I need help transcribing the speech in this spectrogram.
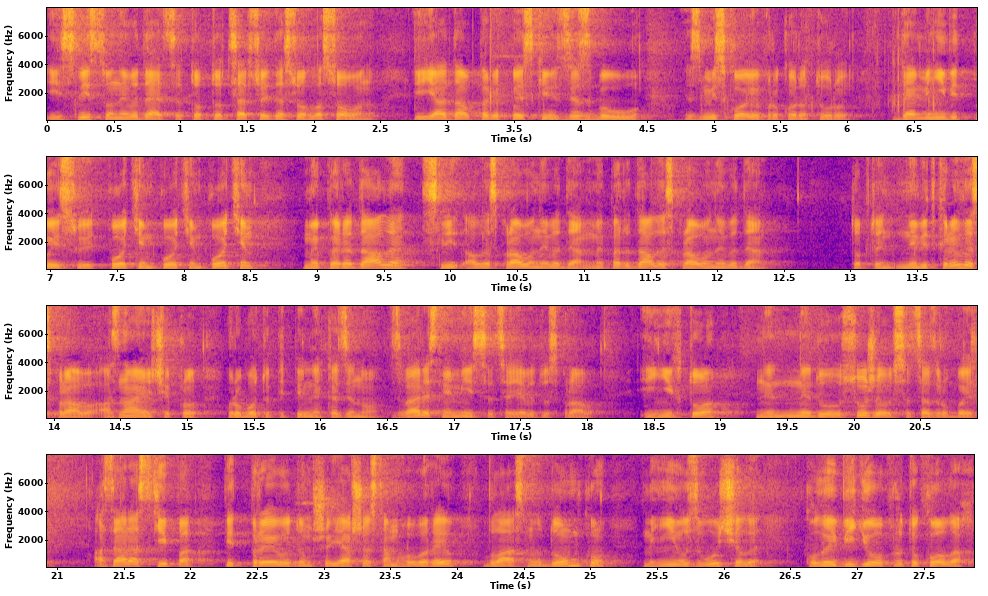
І слідство не ведеться. Тобто це все йде согласовано. І я дав переписки з СБУ, з міською прокуратурою, де мені відписують. Потім, потім, потім ми передали, але справу не ведемо. Ми передали, справу не ведемо. Тобто не відкрили справу, а знаючи про роботу підпільних казино. З вересня місяця я веду справу. І ніхто не, не досуджувався це зробити. А зараз, типа, під приводом, що я щось там говорив, власну думку, мені озвучили, коли в відеопротоколах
